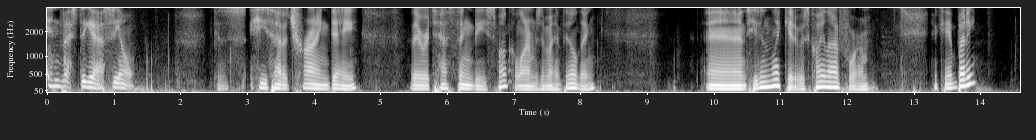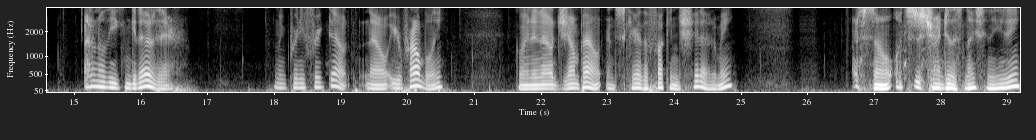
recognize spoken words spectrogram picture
investigation because he's had a trying day. They were testing the smoke alarms in my building and he didn't like it. It was quite loud for him. Okay, buddy? I don't know that you can get out of there. I'm pretty freaked out. Now, you're probably going to now jump out and scare the fucking shit out of me. So let's just try and do this nice and easy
